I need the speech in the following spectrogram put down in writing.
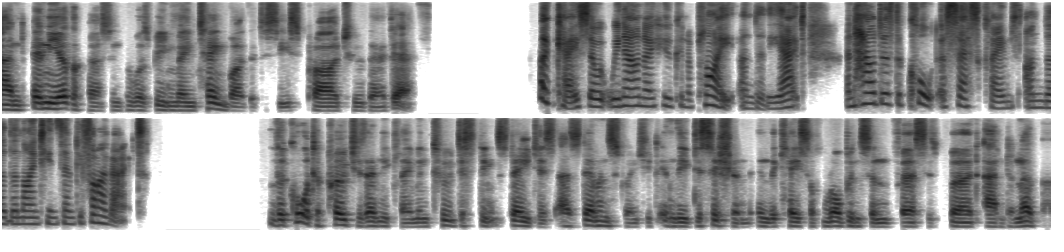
and any other person who was being maintained by the deceased prior to their death. Okay, so we now know who can apply under the Act. And how does the court assess claims under the 1975 Act? The court approaches any claim in two distinct stages, as demonstrated in the decision in the case of Robinson versus Bird and another.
